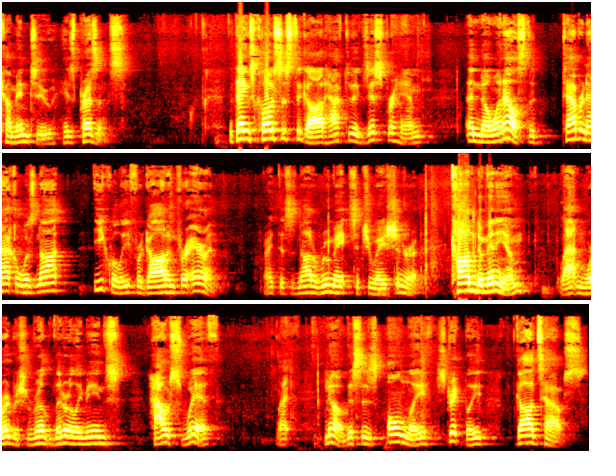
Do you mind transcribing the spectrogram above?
come into His presence. The things closest to God have to exist for Him and no one else. The tabernacle was not equally for God and for Aaron. Right? This is not a roommate situation or a condominium, Latin word which literally means house with. Right? No, this is only, strictly, God's house.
